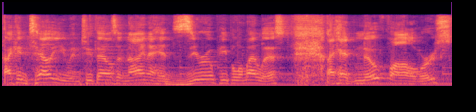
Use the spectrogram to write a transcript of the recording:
I can tell you in 2009 I had zero people on my list. I had no followers.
